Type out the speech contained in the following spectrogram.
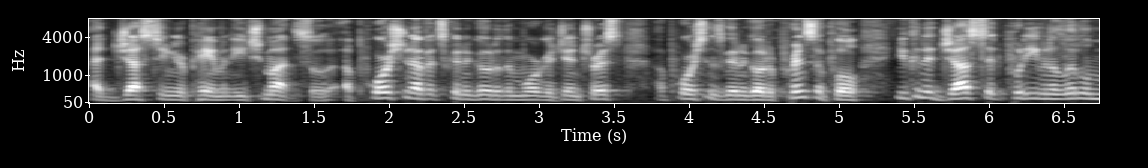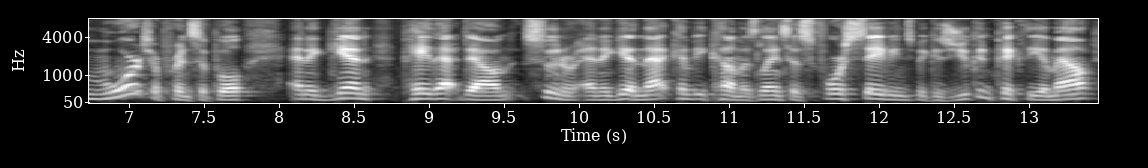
adjusting your payment each month. So a portion of it's going to go to the mortgage interest, a portion is going to go to principal. You can adjust it, put even a little more to principal, and again pay that down sooner. And again, that can become, as Lane says, forced savings because you can pick the amount,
